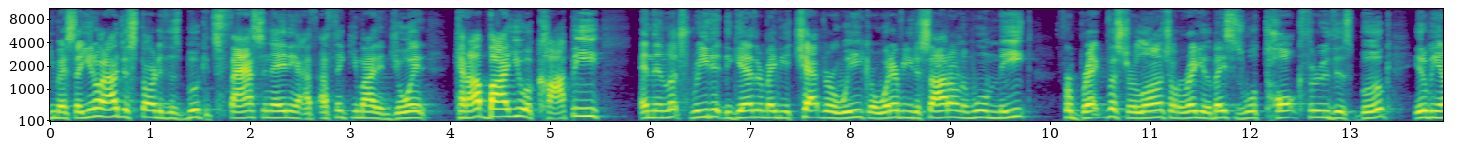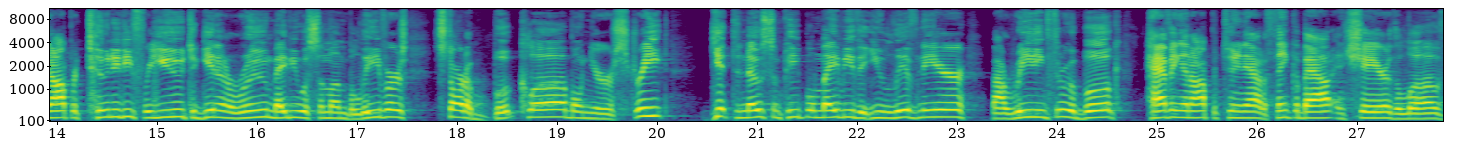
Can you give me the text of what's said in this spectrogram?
You may say, you know what, I just started this book. It's fascinating. I, I think you might enjoy it. Can I buy you a copy and then let's read it together, maybe a chapter a week or whatever you decide on, and we'll meet for breakfast or lunch on a regular basis. We'll talk through this book. It'll be an opportunity for you to get in a room, maybe with some unbelievers, start a book club on your street, get to know some people maybe that you live near by reading through a book, having an opportunity now to think about and share the love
